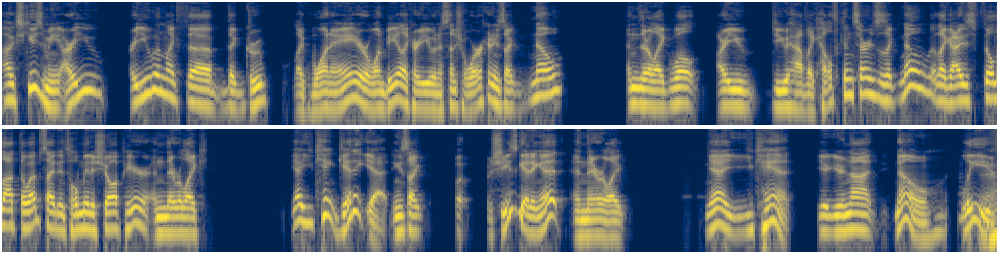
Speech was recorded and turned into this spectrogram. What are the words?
uh, excuse me, are you are you in like the the group like one A or one B? Like, are you an essential worker? And he's like, no. And they're like, well, are you? Do you have like health concerns? He's like, no. Like, I just filled out the website and told me to show up here, and they were like, yeah, you can't get it yet. And he's like, but, but she's getting it, and they were like, yeah, you can't. You're, you're not. No, leave.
